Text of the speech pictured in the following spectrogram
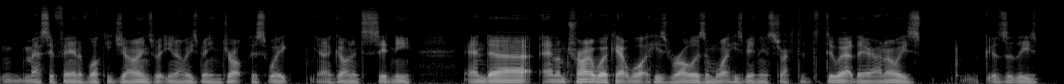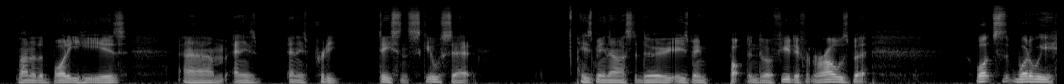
massive fan of Lachie Jones, but you know, he's been dropped this week uh, going into Sydney, and uh, and I'm trying to work out what his role is and what he's been instructed to do out there. I know he's because of these kind of the body he is, um, and his and his pretty decent skill set. He's been asked to do. He's been popped into a few different roles, but what's what are we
